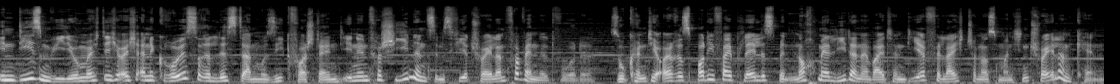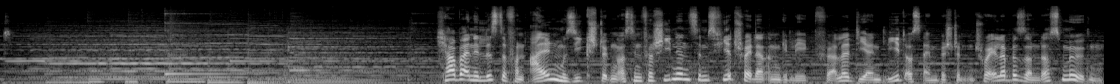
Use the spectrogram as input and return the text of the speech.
In diesem Video möchte ich euch eine größere Liste an Musik vorstellen, die in den verschiedenen Sims 4 Trailern verwendet wurde. So könnt ihr eure Spotify-Playlist mit noch mehr Liedern erweitern, die ihr vielleicht schon aus manchen Trailern kennt. Ich habe eine Liste von allen Musikstücken aus den verschiedenen Sims 4 Trailern angelegt, für alle, die ein Lied aus einem bestimmten Trailer besonders mögen.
